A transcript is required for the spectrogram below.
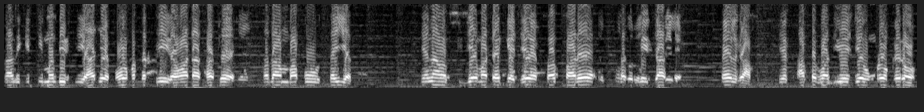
ગાંધી કીર્તિ મંદિરથી આજે પોરબંદરથી રવાના થશે સદામ બાપુ સૈયદ. જેના જે માટે કે જે પગ પારે કાશ્મીર જશે. પહેલગામ. જે આતંકવાદીઓએ જે હુમલો કર્યો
